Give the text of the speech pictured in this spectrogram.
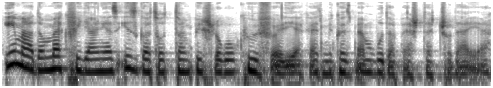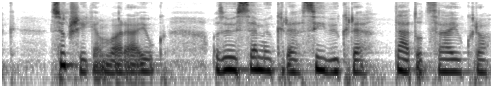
Imádom megfigyelni az izgatottan pislogó külföldieket, miközben Budapestet csodálják. Szükségem van rájuk, az ő szemükre, szívükre, tátott szájukra,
